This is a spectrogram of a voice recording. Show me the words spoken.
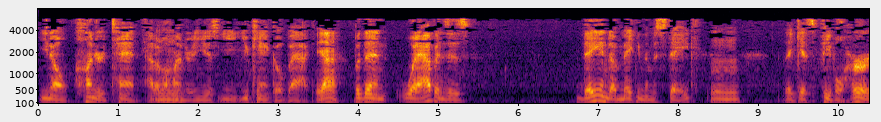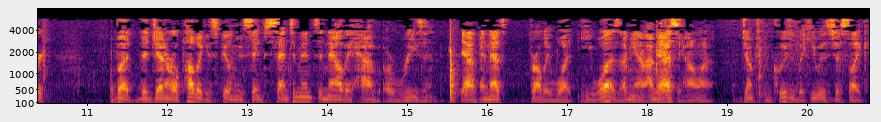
you know, 110 out of Mhm. 100. You just you, you can't go back. Yeah. But then what happens is they end up making the mistake Mm. that gets people hurt. But the general public is feeling the same sentiments, and now they have a reason Yeah. and that's probably what he was. I mean, I'm, I'm Yeah. guessing. I don't want to jump to conclusions, but he was just like,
